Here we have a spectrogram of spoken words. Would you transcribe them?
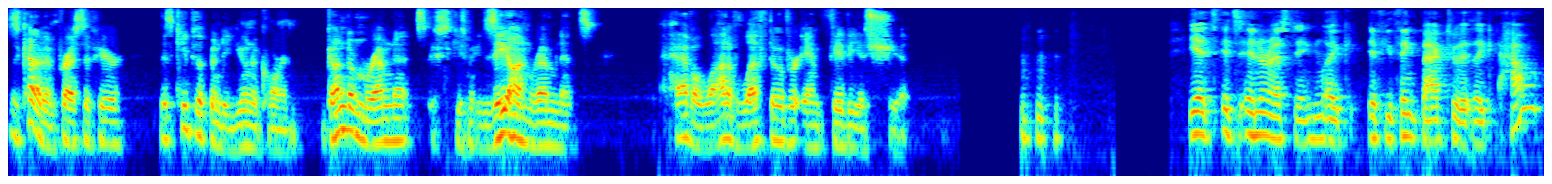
this is kind of impressive here. This keeps up into unicorn. Gundam remnants, excuse me, Zeon remnants have a lot of leftover amphibious shit. Yeah, it's it's interesting. Like if you think back to it, like how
